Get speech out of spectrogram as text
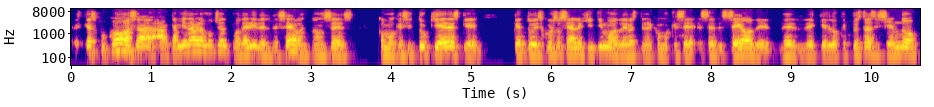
es que es Foucault, o sea, también habla mucho del poder y del deseo, entonces, como que si tú quieres que, que tu discurso sea legítimo, debes tener como que ese, ese deseo de, de, de que lo que tú estás diciendo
